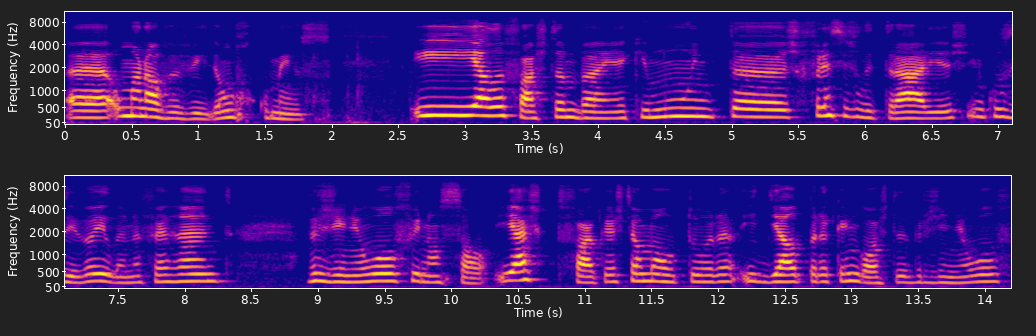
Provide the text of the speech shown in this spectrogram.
uh, uma nova vida, um recomeço. E ela faz também aqui muitas referências literárias, inclusive a Helena Ferrante, Virginia Woolf e não só. E acho que de facto esta é uma autora ideal para quem gosta de Virginia Woolf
